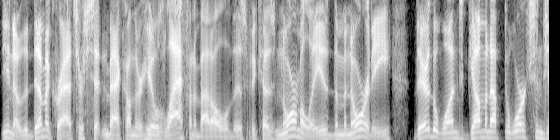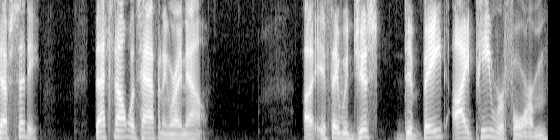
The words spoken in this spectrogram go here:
you know, the Democrats are sitting back on their heels laughing about all of this because normally the minority, they're the ones gumming up the works in Jeff City. That's not what's happening right now. Uh, if they would just debate IP reform,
